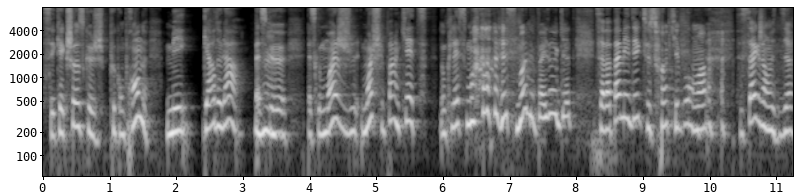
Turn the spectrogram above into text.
c'est quelque chose que je peux comprendre. Mais garde-la parce que parce que moi je moi je suis pas inquiète donc laisse-moi, laisse-moi ne pas être inquiète. Ça va pas m'aider que tu sois inquiet pour moi. c'est ça que j'ai envie de dire.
